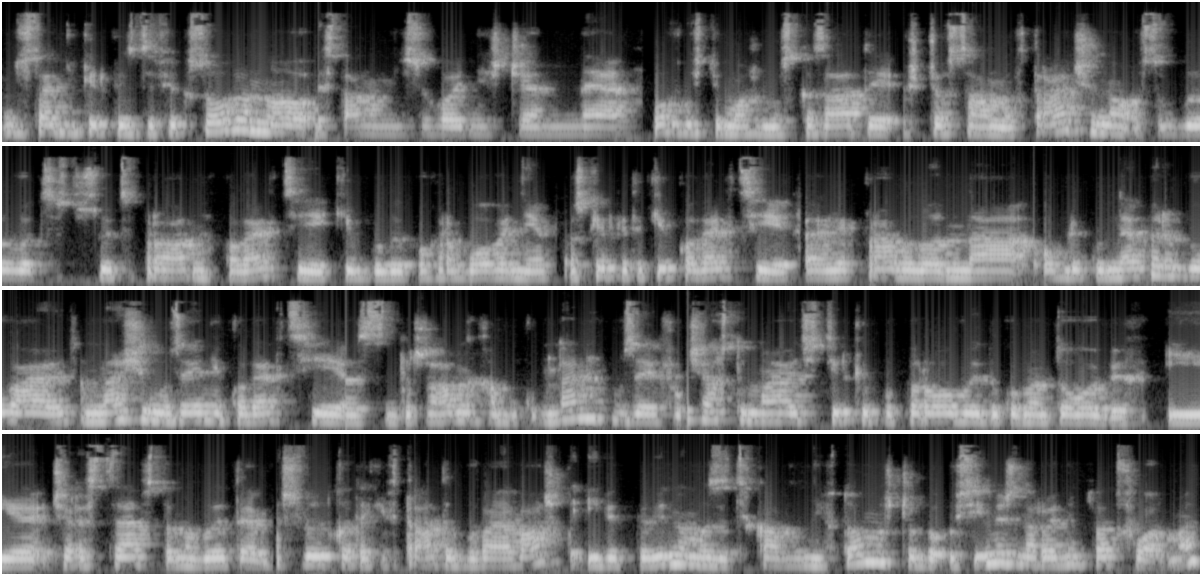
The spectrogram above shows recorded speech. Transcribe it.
достатньо кількість зафіксовано. Станом на сьогодні ще не повністю можемо сказати, що саме втрачено. Особливо це стосується приватних колекцій, які були пограбовані, оскільки такі колекції, е, як правило, на обліку не перебувають. Наші музейні колекції з державних або комунальних музеїв часто мають тільки паперовий документообіг, і через це встановити швидко такі втрати буває важко. І відповідно ми зацікавлені в тому, щоб усі міжнародні платформи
